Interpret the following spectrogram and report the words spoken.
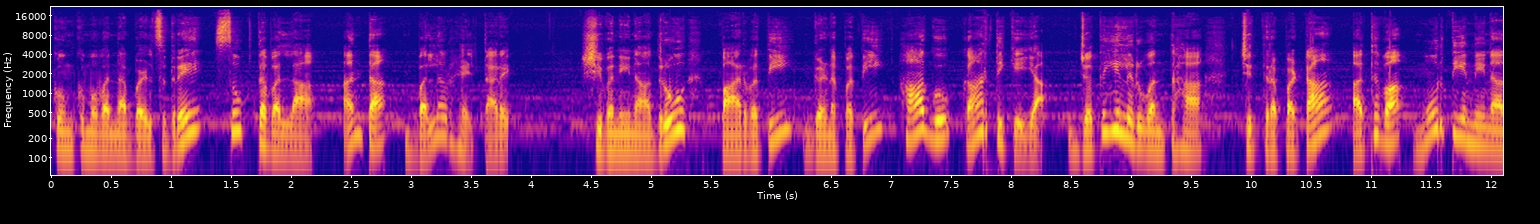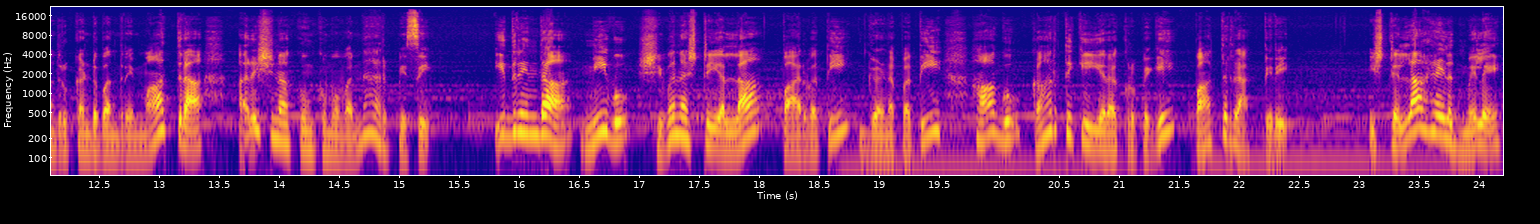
ಕುಂಕುಮವನ್ನ ಬಳಸಿದ್ರೆ ಸೂಕ್ತವಲ್ಲ ಅಂತ ಬಲ್ಲವ್ರು ಹೇಳ್ತಾರೆ. ಶಿವನೇನಾದ್ರೂ ಪಾರ್ವತಿ, ಗಣಪತಿ ಹಾಗೂ ಕಾರ್ತಿಕೇಯ ಜೊತೆಯಲ್ಲಿರುವಂತಹ ಚಿತ್ರಪಟ ಅಥವಾ ಮೂರ್ತಿಯನ್ನೇನಾದ್ರೂ ಕಂಡುಬಂದ್ರೆ ಮಾತ್ರ ಅರಿಶಿನ ಕುಂಕುಮವನ್ನ ಅರ್ಪಿಸಿ. ಇದರಿಂದ ನೀವು ಶಿವನಷ್ಟೇ ಅಲ್ಲ, ಪಾರ್ವತಿ, ಗಣಪತಿ ಹಾಗೂ ಕಾರ್ತಿಕೇಯರ ಕೃಪೆಗೆ ಪಾತ್ರರಾಗ್ತೀರಿ. ಇಷ್ಟೆಲ್ಲ ಹೇಳಿದ್ಮೇಲೆ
